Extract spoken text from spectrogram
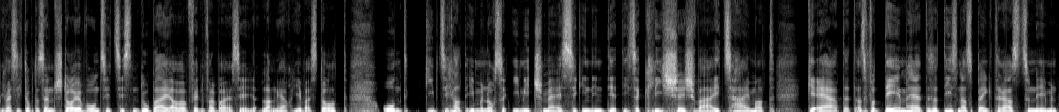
ich, weiß nicht, ob das ein Steuerwohnsitz ist in Dubai, aber auf jeden Fall war er sehr lange auch jeweils dort und gibt sich halt immer noch so imagemäßig in, in dieser Klischee-Schweiz-Heimat geerdet. Also von dem her, also diesen Aspekt herauszunehmen,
